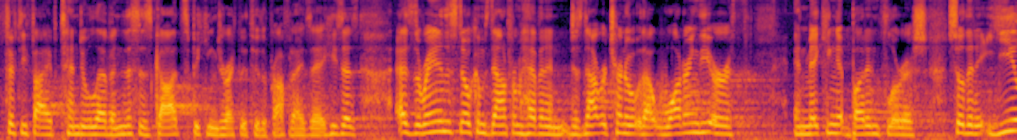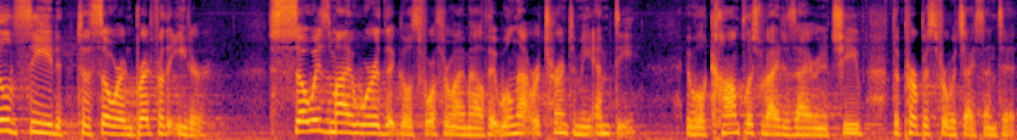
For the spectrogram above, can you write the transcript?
55, 10 to 11. This is God speaking directly through the prophet Isaiah. He says, As the rain and the snow comes down from heaven and does not return to it without watering the earth and making it bud and flourish, so that it yields seed to the sower and bread for the eater, so is my word that goes forth from my mouth. It will not return to me empty. It will accomplish what I desire and achieve the purpose for which I sent it.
